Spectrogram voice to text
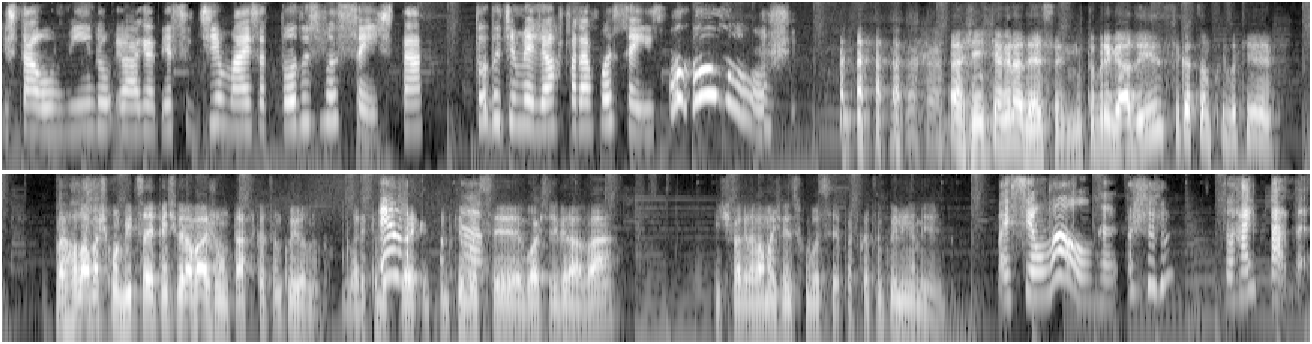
está ouvindo. Eu agradeço demais a todos vocês, tá? Tudo de melhor para vocês. Uhul! A gente agradece. Muito obrigado e fica tranquilo que vai rolar mais convites aí pra gente gravar junto, tá? Fica tranquilo. Agora que você, tudo que você gosta de gravar, a gente vai gravar mais vezes com você, pra ficar tranquilinha mesmo. Vai ser uma honra. tô hypada.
